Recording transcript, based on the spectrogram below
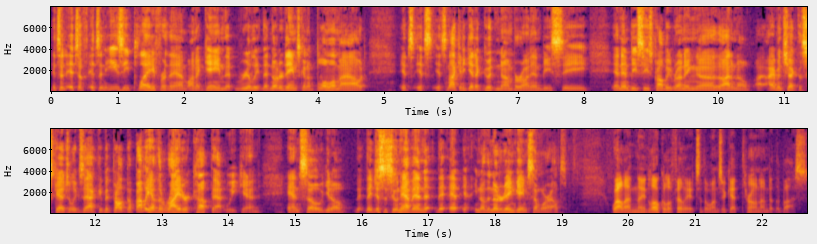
it's an it's a it's an easy play for them on a game that really that Notre Dame's going to blow them out. It's it's it's not going to get a good number on NBC, and NBC's probably running. Uh, I don't know. I haven't checked the schedule exactly, but probably have the Ryder Cup that weekend, and so you know they just as soon have end, you know the Notre Dame game somewhere else. Well, and the local affiliates are the ones who get thrown under the bus.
